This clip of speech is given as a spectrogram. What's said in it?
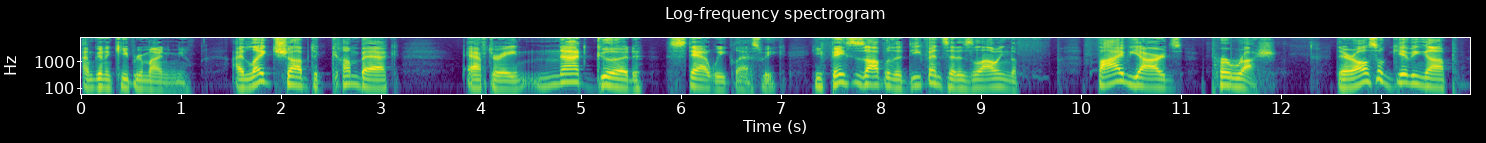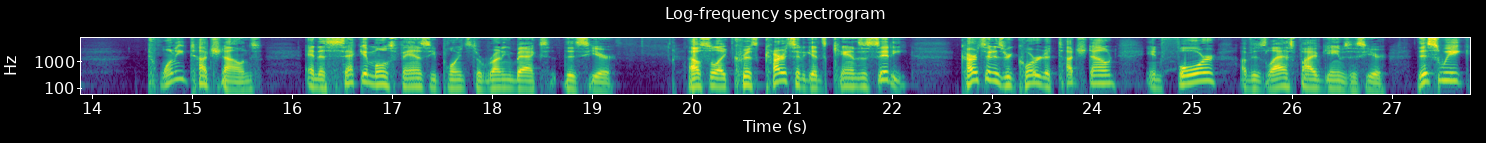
I'm going to keep reminding you. I like Chubb to come back after a not good stat week last week. He faces off with a defense that is allowing the five yards per rush. They're also giving up 20 touchdowns and the second most fantasy points to running backs this year. I also like Chris Carson against Kansas City. Carson has recorded a touchdown in four of his last five games this year. This week,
